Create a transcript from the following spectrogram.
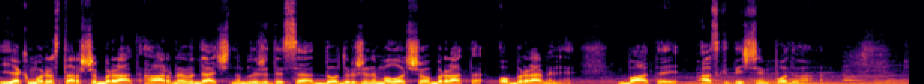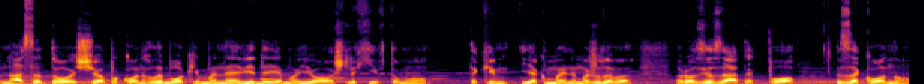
як може старший брат, гарної вдач наближитися до дружини молодшого брата, обрамені, бати аскетичними подвигами. Внаслідок того, що покон глибокий, ми не відаємо його шляхів, тому таким, як ми, неможливо розв'язати по закону,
